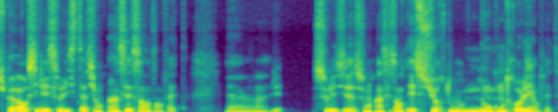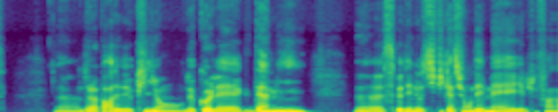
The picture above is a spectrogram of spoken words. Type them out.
Tu peux avoir aussi les sollicitations incessantes en fait, les sollicitations incessantes et surtout non contrôlées en fait, de la part de clients, de collègues, d'amis, ça peut être des notifications, des mails, enfin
